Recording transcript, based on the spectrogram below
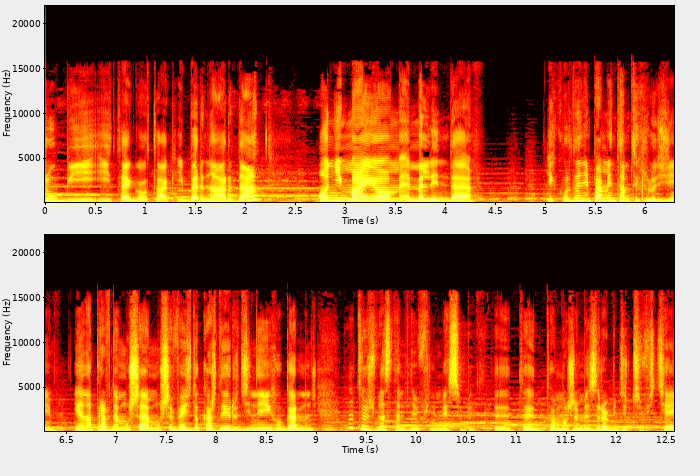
Ruby i tego, tak, i Bernarda. Oni mają Melindę. I kurde, nie pamiętam tych ludzi. Ja naprawdę muszę, muszę wejść do każdej rodziny i ich ogarnąć. No to już w następnym filmie sobie to, to możemy zrobić. Oczywiście,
